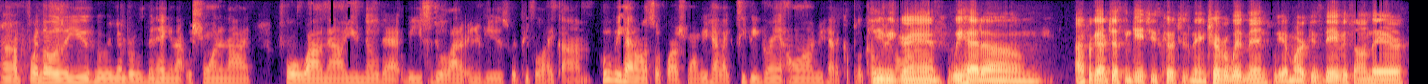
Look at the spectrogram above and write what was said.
Um, for those of you who remember who've been hanging out with Sean and I for a while now, you know that we used to do a lot of interviews with people like um, who we had on so far, Shawan. We had like TJ Grant on. We had a couple of coaches. TJ Grant. We had um, I forgot Justin Gaethje's coach's name, Trevor Wittman. We had Marcus Davis on there.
